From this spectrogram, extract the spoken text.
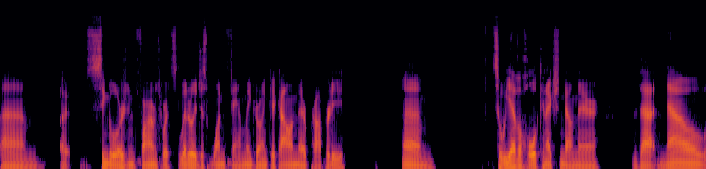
um, uh, single origin farms where it's literally just one family growing cacao on their property. Um, so we have a whole connection down there that now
